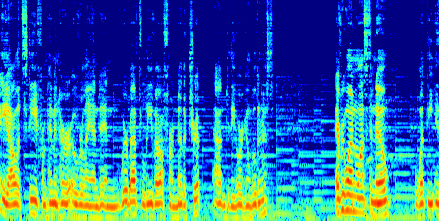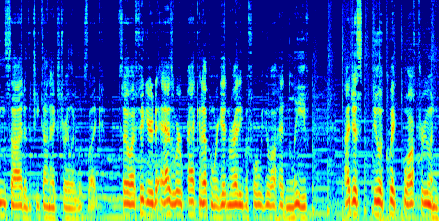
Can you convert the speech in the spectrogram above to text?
Hey y'all, it's Steve from Him and Her Overland, and we're about to leave off for another trip out into the Oregon wilderness. Everyone wants to know what the inside of the Teton X trailer looks like. So I figured as we're packing up and we're getting ready before we go ahead and leave, I just do a quick walkthrough and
